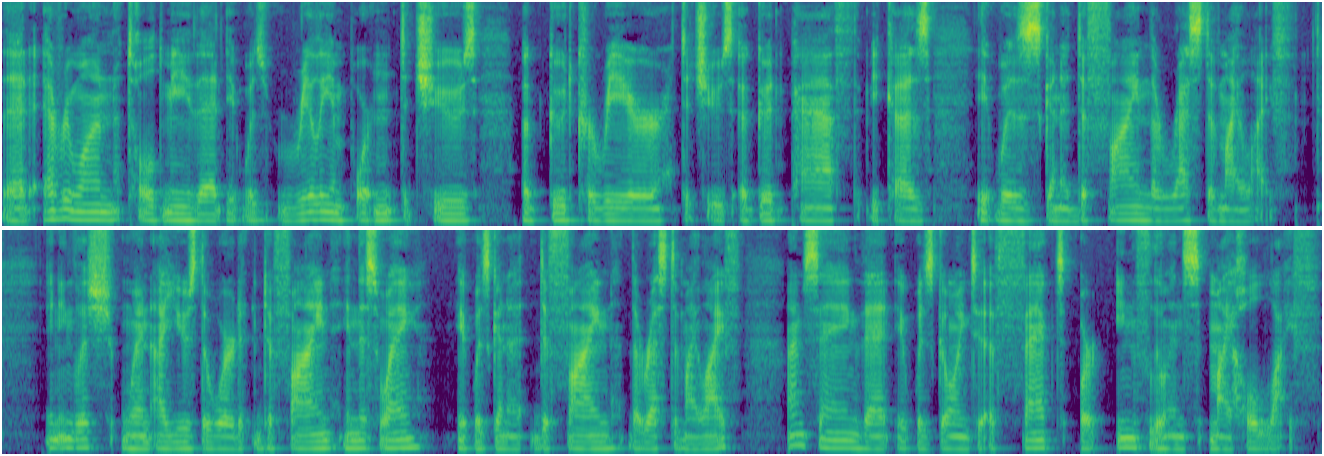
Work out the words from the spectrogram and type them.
that everyone told me that it was really important to choose a good career, to choose a good path, because it was going to define the rest of my life. In English, when I use the word define in this way, it was going to define the rest of my life. I'm saying that it was going to affect or influence my whole life.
